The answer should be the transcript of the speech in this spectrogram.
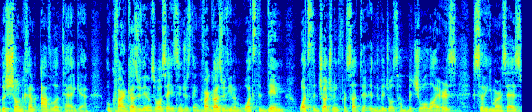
l'shonchem avla tega. Ukvar gazrudinim. So we'll say, it's interesting. Ukvar gazrudinim, what's the din? What's the judgment for such individuals, habitual liars? So the Gemara says,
